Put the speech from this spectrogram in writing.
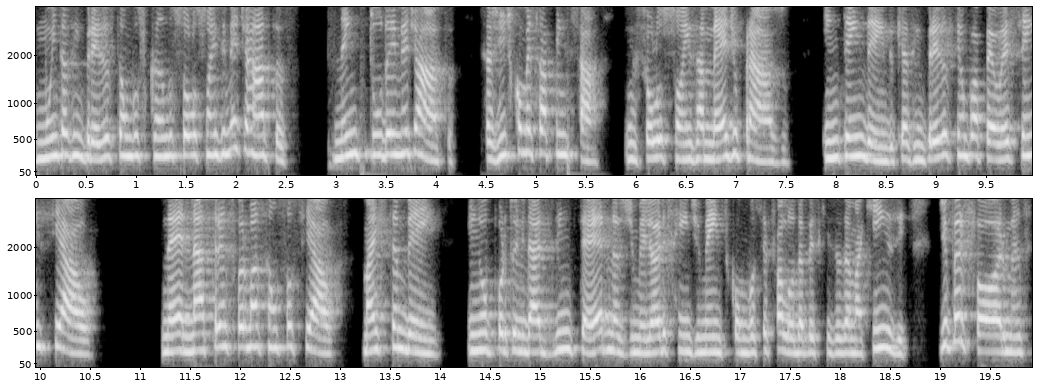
muitas empresas estão buscando soluções imediatas. Nem tudo é imediato. Se a gente começar a pensar em soluções a médio prazo, entendendo que as empresas têm um papel essencial né, na transformação social, mas também em oportunidades internas de melhores rendimentos, como você falou da pesquisa da McKinsey, de performance,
